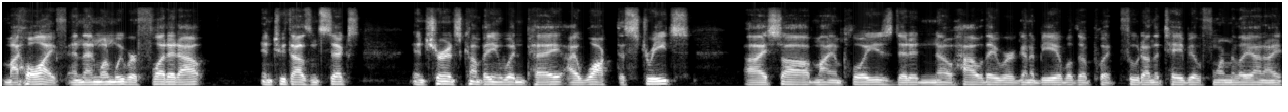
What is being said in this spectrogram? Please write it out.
my whole life. And then when we were flooded out in 2006, insurance company wouldn't pay. I walked the streets. I saw my employees didn't know how they were going to be able to put food on the table formula, and I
